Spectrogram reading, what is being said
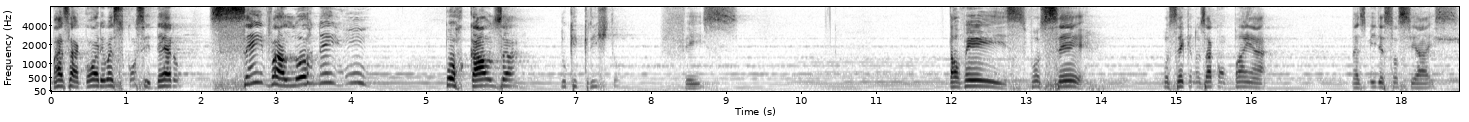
Mas agora eu as considero sem valor nenhum por causa do que Cristo fez. Talvez você, você que nos acompanha nas mídias sociais,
